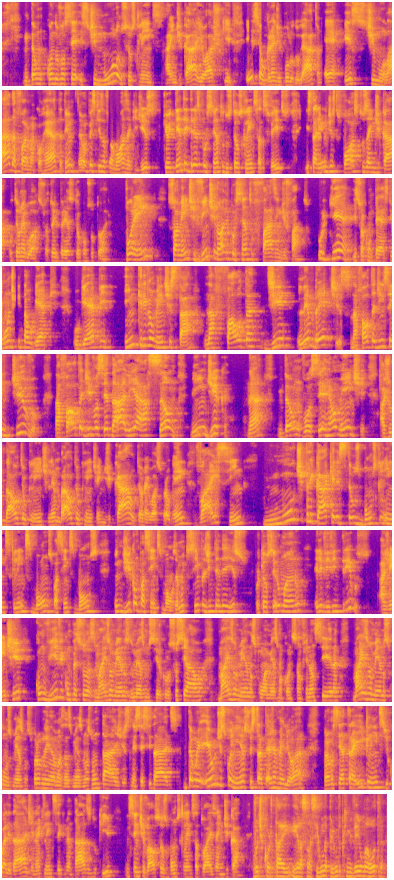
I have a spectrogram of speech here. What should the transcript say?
Então, quando você estimula os seus clientes a indicar, e eu acho que esse é o grande pulo do gato, é estimular da forma correta. Tem, tem uma pesquisa famosa que diz que 83% dos teus clientes satisfeitos estariam dispostos a indicar o teu negócio, a tua empresa, o teu consultório. Porém, somente 29% fazem de fato. Por que isso acontece? Onde que está o gap? O gap incrivelmente está na falta de lembretes, na falta de incentivo, na falta de você dar ali a ação, me indica. Né? Então, você realmente ajudar o teu cliente, lembrar o teu cliente a indicar o teu negócio para alguém, vai sim multiplicar aqueles teus bons clientes, clientes bons, pacientes bons, indicam pacientes bons. É muito simples de entender isso, porque o ser humano, ele vive em tribos. A gente convive com pessoas mais ou menos do mesmo círculo social, mais ou menos com a mesma condição financeira, mais ou menos com os mesmos problemas, as mesmas vantagens, necessidades. Então eu desconheço estratégia melhor para você atrair clientes de qualidade, né, clientes segmentados, do que incentivar os seus bons clientes atuais a indicar. Vou te cortar em relação à segunda pergunta, porque me veio uma outra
